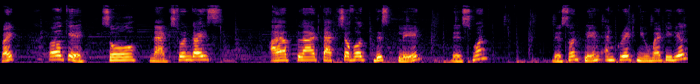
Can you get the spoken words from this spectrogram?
Right okay so next one guys. I apply texture for this plane. This one. This one plane and create new material.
